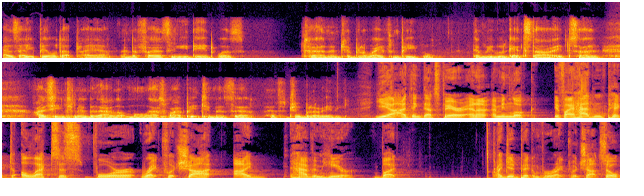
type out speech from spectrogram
as a build up player. And the first thing he did was turn and dribble away from people. Then we would get started. So I seem to remember that a lot more. That's why I picked him as a as a dribbler, really. Yeah, I think that's fair. And I, I mean, look, if I hadn't picked Alexis for right foot shot, I'd have him here. But I did pick him for right foot shot. So,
